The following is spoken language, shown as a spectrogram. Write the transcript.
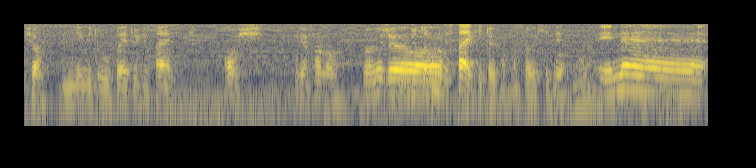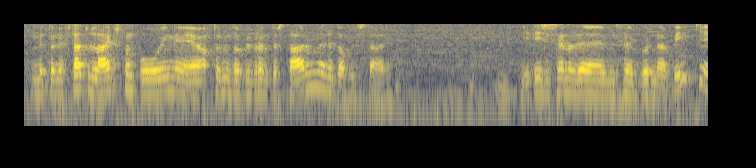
Ποιο. Η μνήμη του που έτρωγε Firefox. Όχι. Διαφωνώ. Νομίζω... Νομίζω το έχουμε τεστάρει και το είπαμε αυτό, όχι δεν θυμάμαι. Είναι με τον 7 τουλάχιστον που είναι αυτός με τον οποίο πρέπει να το τεστάρουμε, δεν το έχουμε τεστάρει. Μμ. Γιατί σε σένα δεν μπορεί να μπει και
